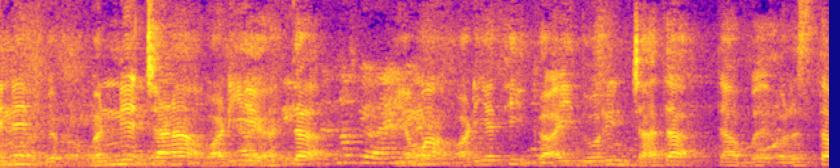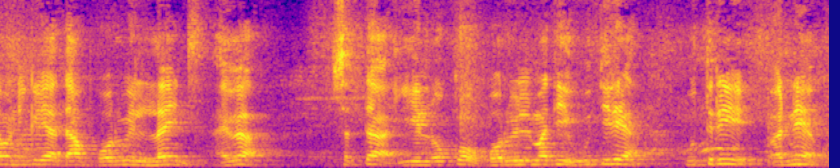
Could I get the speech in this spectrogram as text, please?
એને બંને જણા વાડીએ હતા. એમાં વાડીએથી ગાય દોરીને જાતા. ત્યાં રસ્તામાં નીકળ્યા. ત્યાં ફોર વ્હીલ લઈને આવ્યા. છતાં એ લોકો ફોર ઉતર્યા. ઉતરી અને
